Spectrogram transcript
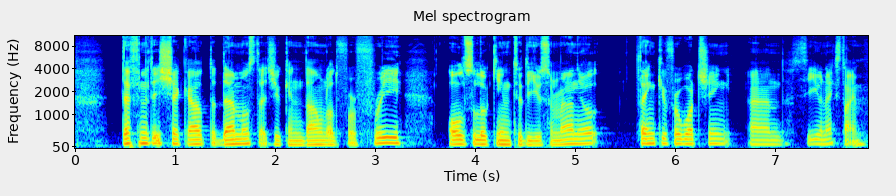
Definitely check out the demos that you can download for free. Also look into the user manual. Thank you for watching and see you next time.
